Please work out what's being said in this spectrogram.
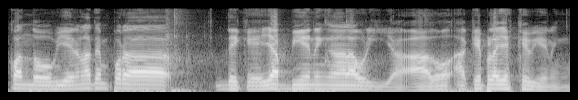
cuando viene la temporada de que ellas vienen a la orilla, ¿a, dó- a qué playas que vienen?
